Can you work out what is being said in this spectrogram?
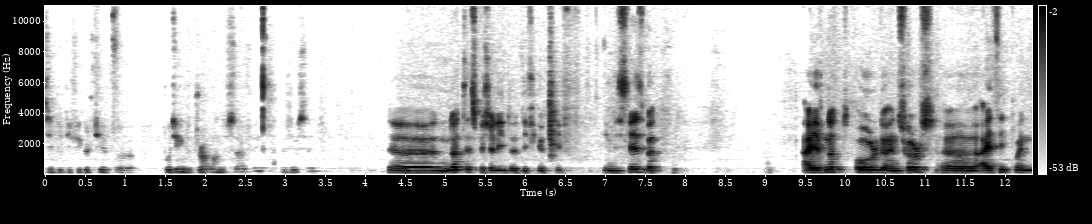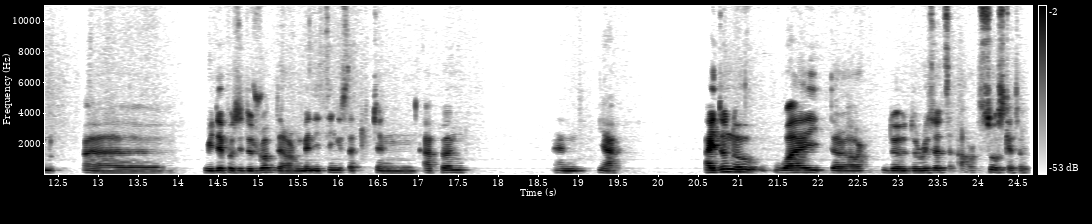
Is it the difficulty of uh, putting the drop on the surface, as you said? Uh, not especially the difficulty in this case, but I have not all the answers. Uh, I think when uh, we deposit the drop, there are many things that can happen, and yeah, I don't know why there are the, the results are so scattered,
